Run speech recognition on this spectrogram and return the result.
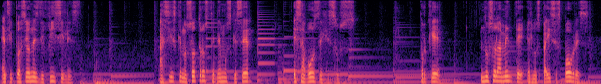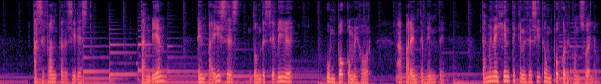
en situaciones difíciles. Así es que nosotros tenemos que ser esa voz de Jesús. Porque no solamente en los países pobres hace falta decir esto, también en países donde se vive un poco mejor, aparentemente, también hay gente que necesita un poco de consuelo.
